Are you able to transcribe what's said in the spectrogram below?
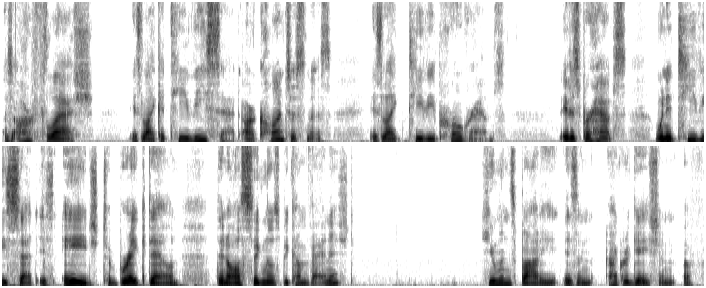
As our flesh is like a TV set. Our consciousness is like TV programs. It is perhaps when a TV set is aged to break down, then all signals become vanished? Human's body is an aggregation of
